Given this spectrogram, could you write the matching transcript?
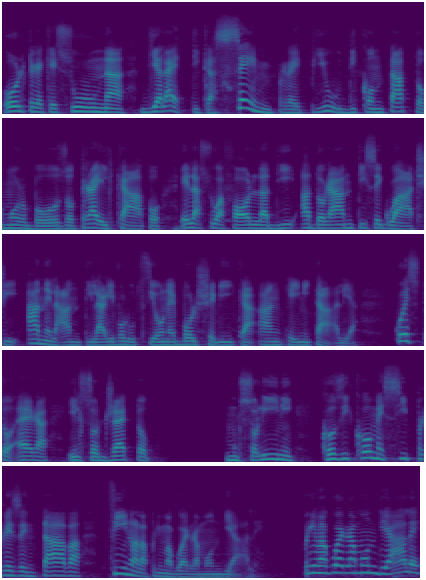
oltre che su una dialettica sempre più di contatto morboso tra il capo e la sua folla di adoranti seguaci anelanti la rivoluzione bolscevica anche in Italia. Questo era il soggetto Mussolini così come si presentava fino alla Prima Guerra Mondiale. Prima Guerra Mondiale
